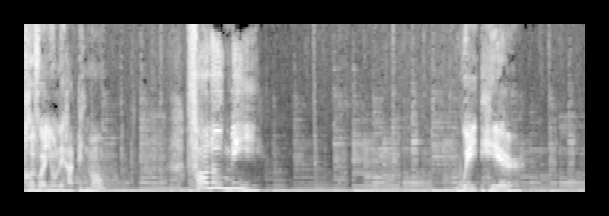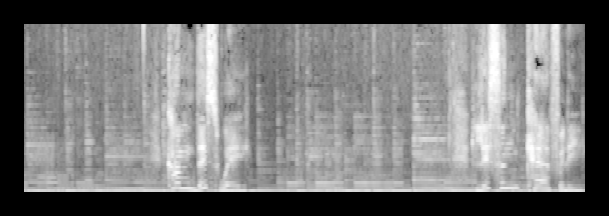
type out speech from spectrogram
Revoyons-les rapidement. Follow me. Wait here. Come this way. Listen carefully.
